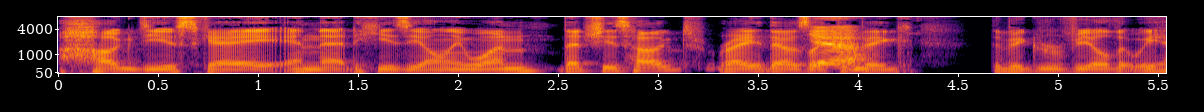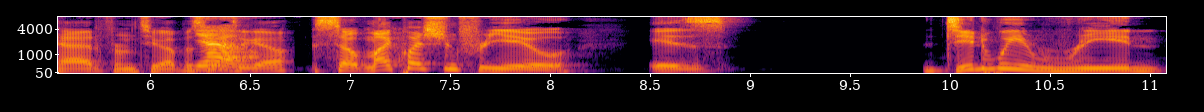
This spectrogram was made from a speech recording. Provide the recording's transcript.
hugged Yusuke and that he's the only one that she's hugged, right? That was like Yeah. the big the big reveal that we had from two episodes Yeah. ago. So my question for you is did we read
